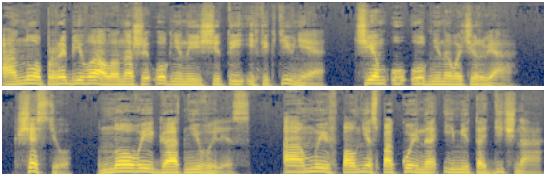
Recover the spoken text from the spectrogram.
Оно пробивало наши огненные щиты эффективнее, чем у огненного червя. К счастью, новый гад не вылез, а мы вполне спокойно и методично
